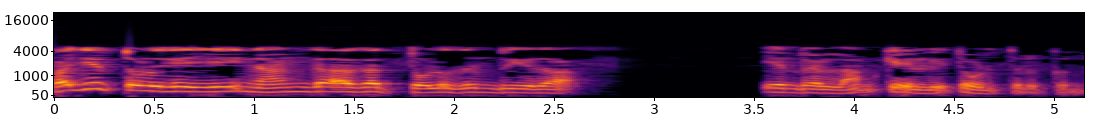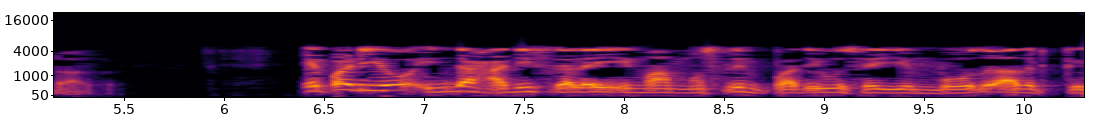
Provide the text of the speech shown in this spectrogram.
ஃபஜிர் தொழுகையை நான்காக தொழுகின்றீரா என்றெல்லாம் கேள்வி தொடுத்திருக்கின்றார்கள். எப்படியோ இந்த ஹதீஸ்களை இமாம் முஸ்லிம் பதிவு செய்யும் போது அதற்கு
